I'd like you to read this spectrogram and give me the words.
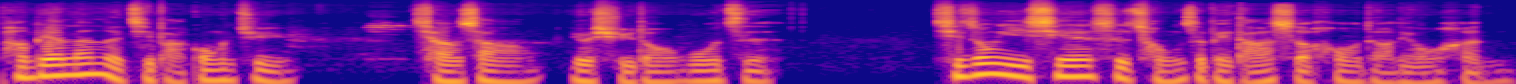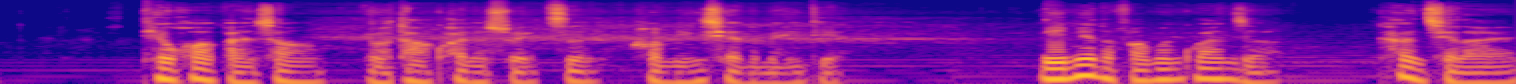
旁边扔了几把工具，墙上有许多污渍，其中一些是虫子被打死后的留痕。天花板上有大块的水渍和明显的霉点。里面的房门关着，看起来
